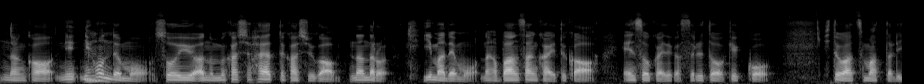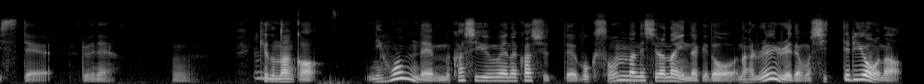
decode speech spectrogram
なんかに日本でもそういうあの昔流行った歌手がなんだろう、今でもなんか晩餐会とか演奏会とかすると結構人が集まったりしてるね。うん。けどなんか日本で昔有名な歌手って僕そんなに知らないんだけど、なんかルイ・ルイでも知ってるような。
